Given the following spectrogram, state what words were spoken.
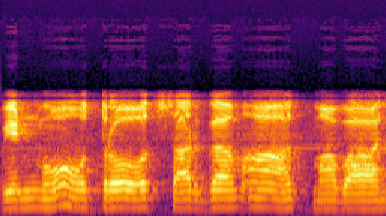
विण्मूत्रोत्सर्गमात्मवान्।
